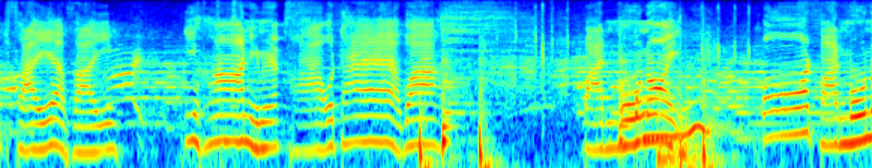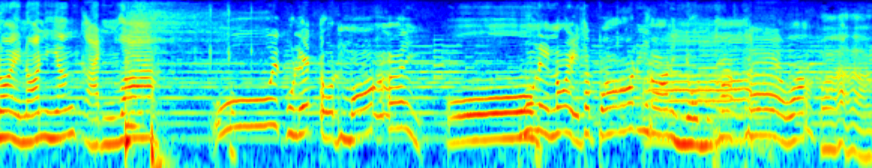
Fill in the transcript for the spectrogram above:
ดไฟอะไฟ อีฮานี่แม่ขาวแท้ว่าปานหมูน้อยปอดปานหมูน้อยนอนเฮียงกันว่าอุ้ย กูเลี้ยงตนหมอให้โอ้กูนี่น้อยสปอนี่ฮานี่ยมคักแท้วะว่าง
